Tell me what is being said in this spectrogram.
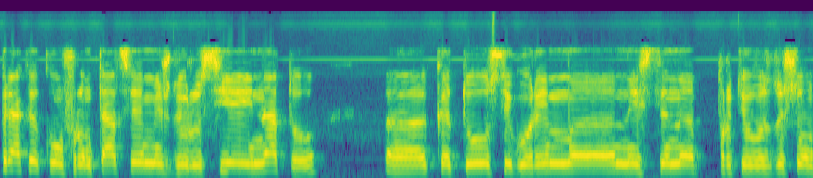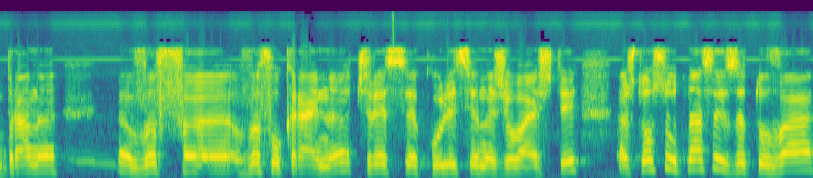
пряка конфронтация между Русия и НАТО, като осигурим наистина противовъздушна отбрана в, в Украина чрез коалиция на желаящи. А що се отнася за това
